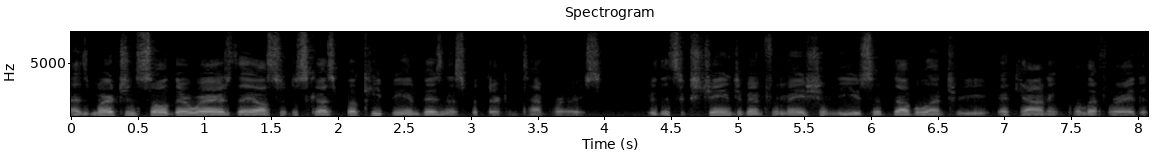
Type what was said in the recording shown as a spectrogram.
As merchants sold their wares, they also discussed bookkeeping and business with their contemporaries. Through this exchange of information, the use of double entry accounting proliferated.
